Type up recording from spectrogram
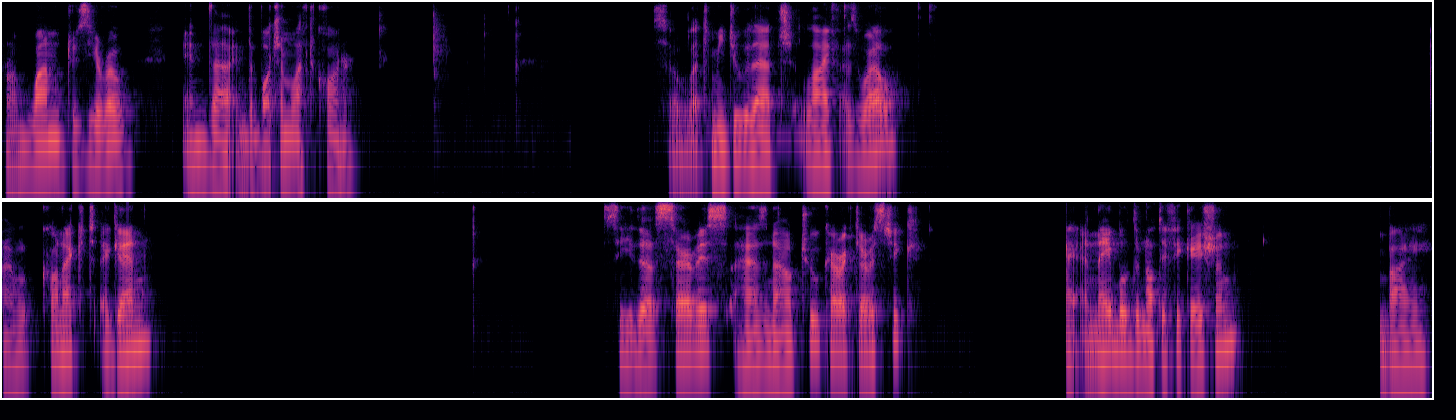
from 1 to 0 in the in the bottom left corner. So let me do that live as well. I will connect again. See the service has now two characteristic. I enable the notification by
